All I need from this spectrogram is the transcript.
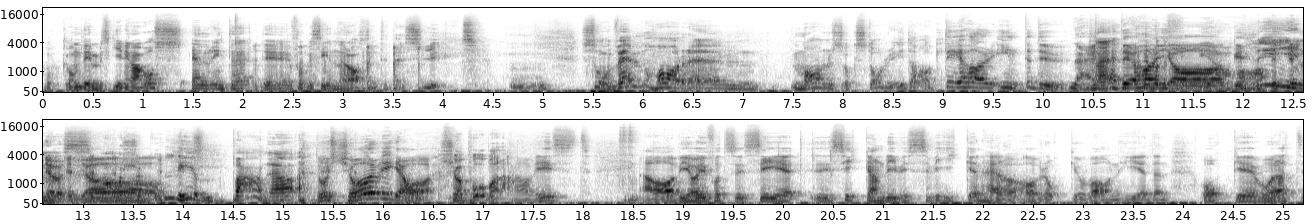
Och om det är en beskrivning av oss eller inte, det får vi se när avsnittet är slut. Så, vem har eh, manus och story idag? Det har inte du. Nej. Det har jag. Ja. Linus! Ja. Varsågod. Limpan! Ja, Då kör vi grabbar. kör på bara. Ja, visst. Ja, vi har ju fått se- eh, Sickan blivit sviken här av, av Rocky och Vanheden. Och eh, vårat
